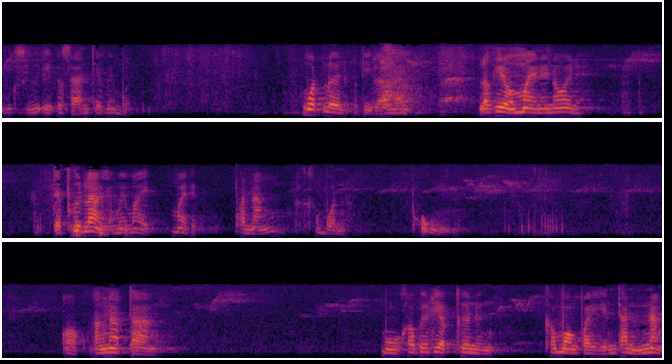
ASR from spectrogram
หนังสือเอกสารเต็มไปหมด หมดเลยปกติแล้วนั้น เราคิดว่าไหม้น้อยๆเนี่ยแต่พื้นล่างยังไม่ไหม้ไหม้แต่ผนังข้างบนพุ่ง ออกทางหน้าต่าง หมู่เขาไปเรียกเพื่อนหนึ่ง เขามองไปเห็นท่านนั่ง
